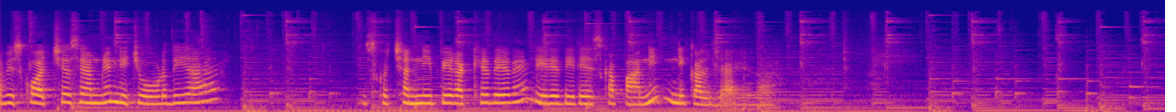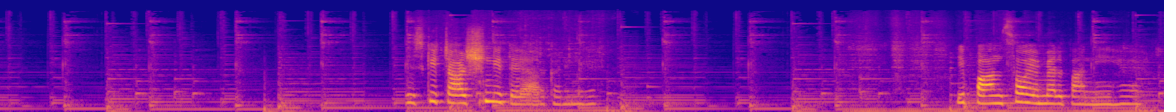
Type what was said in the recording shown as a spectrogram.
अब इसको अच्छे से हमने निचोड़ दिया है। इसको छन्नी पे रखे दे रहे हैं। धीरे धीरे इसका पानी निकल जाएगा। इसकी चाशनी तैयार करेंगे। ये 500 ml पानी है।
